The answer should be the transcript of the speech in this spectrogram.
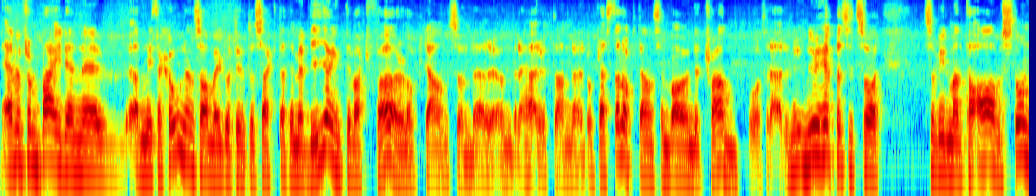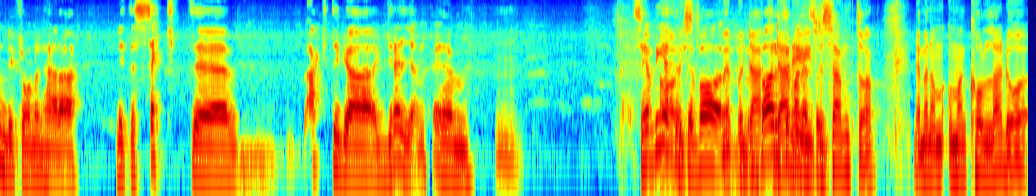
Även från Biden-administrationen så har man ju gått ut och sagt att men vi har inte varit för lockdowns under, under det här utan eh, de flesta lockdownsen var under Trump och sådär. Nu, nu helt plötsligt så, så vill man ta avstånd ifrån den här eh, lite sektaktiga eh, grejen. Ehm, mm. Så jag vet ja, inte visst. vad, men, där, varför där man är, är så... intressant då. Nej, men om, om man kollar då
